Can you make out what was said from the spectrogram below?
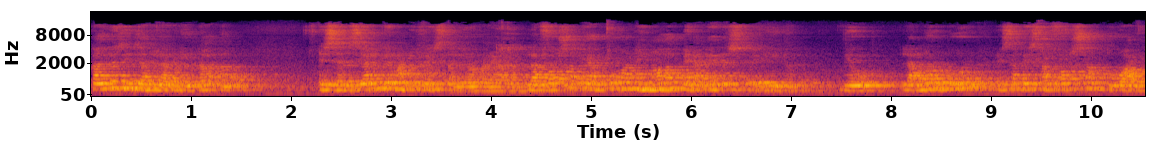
Cal desitjar la veritat essencial que manifesta allò real, la força que actua animada per aquest esperit. Diu, l'amor pur és aquesta força actual,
